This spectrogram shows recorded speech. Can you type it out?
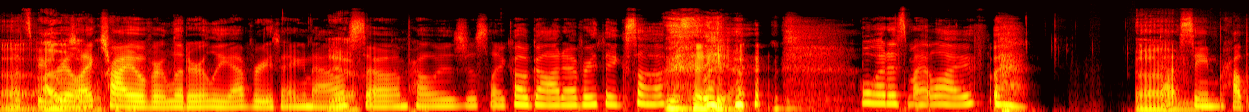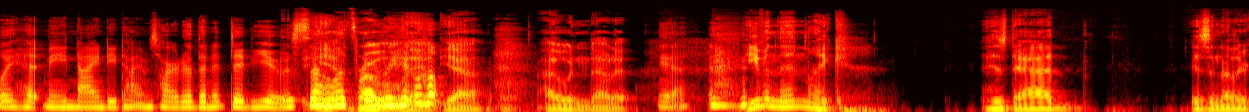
Uh, Let's be I real. I cry crying. over literally everything now, Yeah. so I'm probably just like, oh god, everything sucks. what is my life? Um, that scene probably hit me 90 times harder than it did you. So yeah, let's probably. be real. Yeah, I wouldn't doubt it. Yeah. even then like his dad is another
